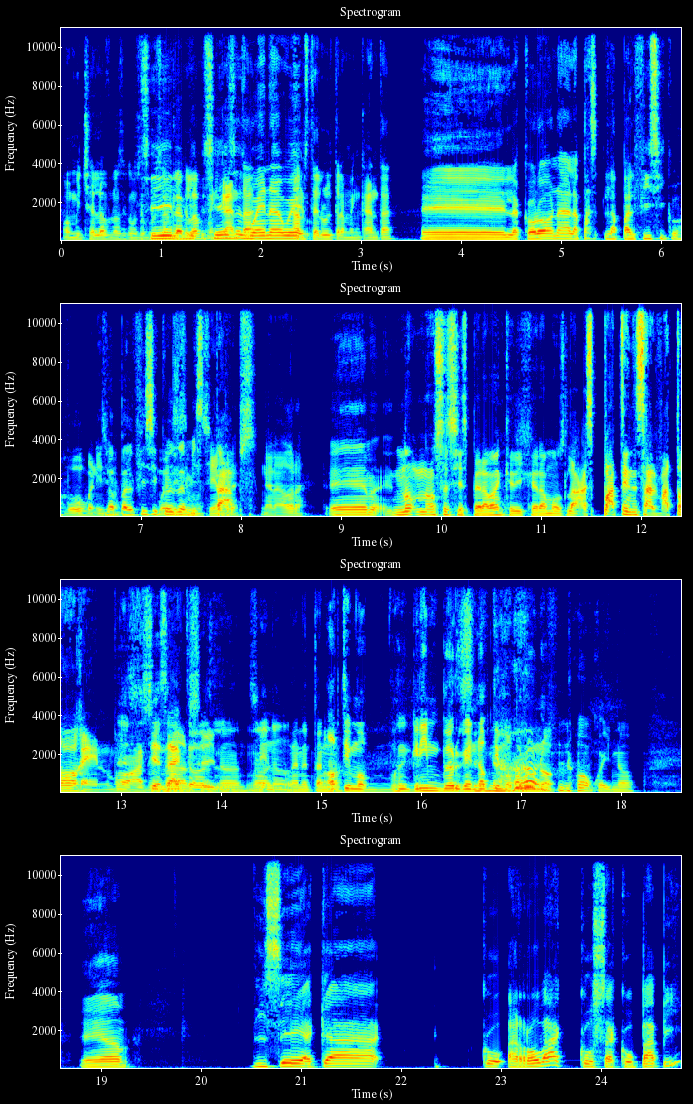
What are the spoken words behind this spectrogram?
o Michelov, no sé cómo se Sí, pronuncia. la- Michelov, sí, esa es buena, güey. Amstel Ultra me encanta. Eh, la Corona, la, la Palfísico. Uh, buenísimo. La Palfísico es de mis siempre. paps. Ganadora. Eh, no, no sé si esperaban que dijéramos las Paten Salvatoren. Buah, sí, no, exacto. sí, no, no, Sí, no. La neta no. Óptimo Greenberg en Sí, óptimo no, Bruno. No, güey, no. Eh, um, dice acá co- arroba cosacopapi.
